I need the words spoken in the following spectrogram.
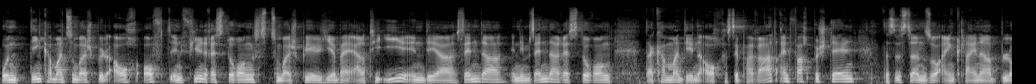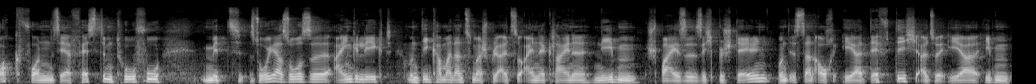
Und den kann man zum Beispiel auch oft in vielen Restaurants, zum Beispiel hier bei RTI in der Sender, in dem Senderrestaurant, da kann man den auch separat einfach bestellen. Das ist dann so ein kleiner Block von sehr festem Tofu mit Sojasauce eingelegt und den kann man dann zum Beispiel als so eine kleine Nebenspeise sich bestellen und ist dann auch eher deftig, also eher eben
